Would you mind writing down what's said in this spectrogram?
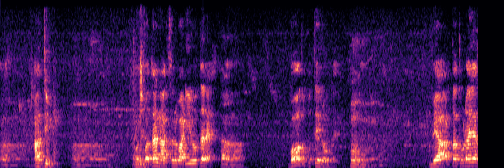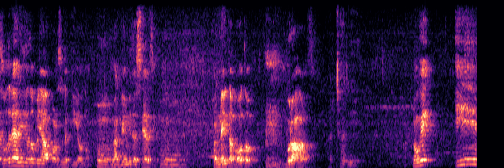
ਹਾਂ। ਅੱਜ ਵੀ। ਹਾਂ। ਹੁਣ ਅੱਛਾ। ਪਤਾ ਨਕਸਲਵਾੜੀ ਉਧਰ ਹੈ। ਹਾਂ। ਬਹੁਤ ਕੁੱਤੇ ਲੋਕ ਹੈ। ਹੂੰ। ਬਿਹਾਰ ਤਾਂ ਥੋੜਾ ਜਿਹਾ ਸੁਧਰਿਆ ਸੀ ਜਦੋਂ ਪੰਜਾਬ ਪੁਲਿਸ ਲੱਗੀ ਆ ਉਦੋਂ। ਹੂੰ। ਮੈਂ ਅੱਗੇ ਵੀ ਦੱਸਿਆ ਸੀ। ਹੂੰ। ਪਰ ਨਹੀਂ ਤਾਂ ਬਹੁਤ ਬੁਰਾ ਹਾਲ ਸੀ। ਅੱਛਾ ਜੀ। ਕਿਉਂਕਿ ਇਹ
